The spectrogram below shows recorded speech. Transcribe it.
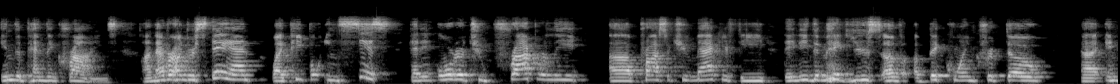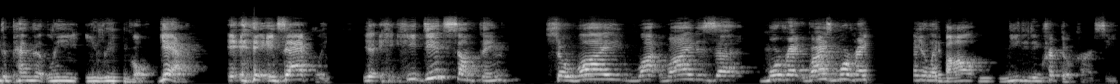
independent crimes. I'll never understand why people insist that in order to properly uh, prosecute McAfee, they need to make use of a Bitcoin crypto uh, independently illegal. Yeah, exactly. Yeah, he, he did something. So why why why does uh, more re- why is more regulation needed in cryptocurrency?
